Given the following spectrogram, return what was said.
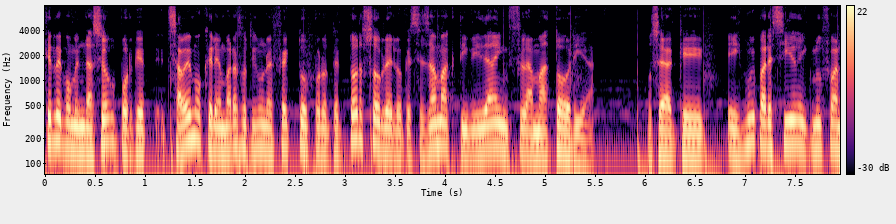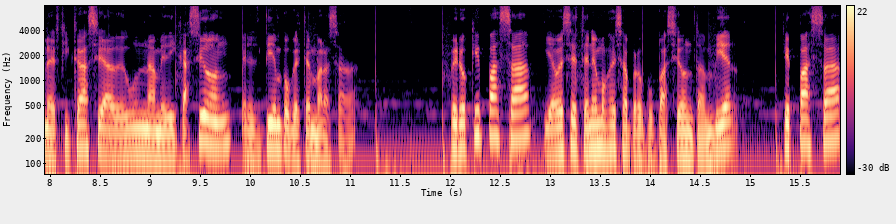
¿qué recomendación? Porque sabemos que el embarazo tiene un efecto protector sobre lo que se llama actividad inflamatoria. O sea que es muy parecido incluso a la eficacia de una medicación en el tiempo que está embarazada. Pero ¿qué pasa? Y a veces tenemos esa preocupación también. ¿Qué pasa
